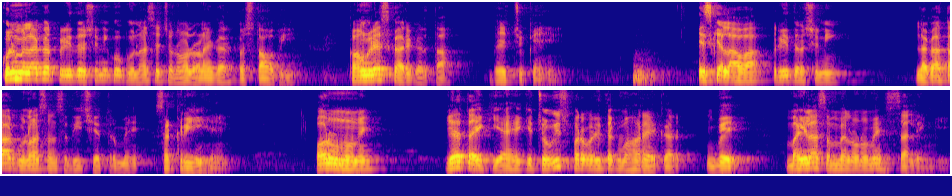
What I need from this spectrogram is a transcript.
कुल मिलाकर प्रियदर्शनी को गुना से चुनाव लड़ने का प्रस्ताव भी कांग्रेस कार्यकर्ता भेज चुके हैं। इसके अलावा प्रियदर्शनी लगातार गुना संसदीय क्षेत्र में सक्रिय हैं और उन्होंने यह तय किया है कि 24 फरवरी तक वहाँ रहकर वे महिला सम्मेलनों में हिस्सा लेंगी।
